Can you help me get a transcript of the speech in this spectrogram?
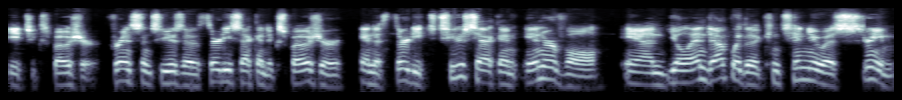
each exposure. For instance, use a 30 second exposure and a 32 second interval and you'll end up with a continuous stream.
